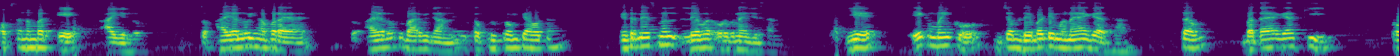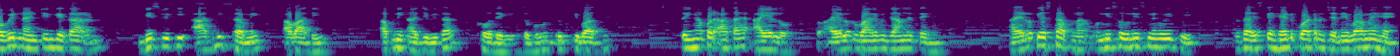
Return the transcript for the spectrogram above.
ऑप्शन नंबर ए, आईएलओ। तो आईएलओ यहाँ पर आया है। तो आई आईएलओ के बारे में जान लें, उसका फुल फॉर्म क्या होता है? International labour organisation. ये एक मई को जब लेबर डे मनाया गया था, तब बताया गया कि कोविड 19 के कारण विश्व की आधी श्रमिक आबादी अपनी आजीविका खो देगी। तो बहुत दुख की बात है। तो यहाँ पर आता है आईएलओ। तो आईएलओ के बारे में जान लेते हैं। आईएलओ की स्थापना 1919 में हुई थी तथा इसके हेडक्वार्टर जेनेवा में है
